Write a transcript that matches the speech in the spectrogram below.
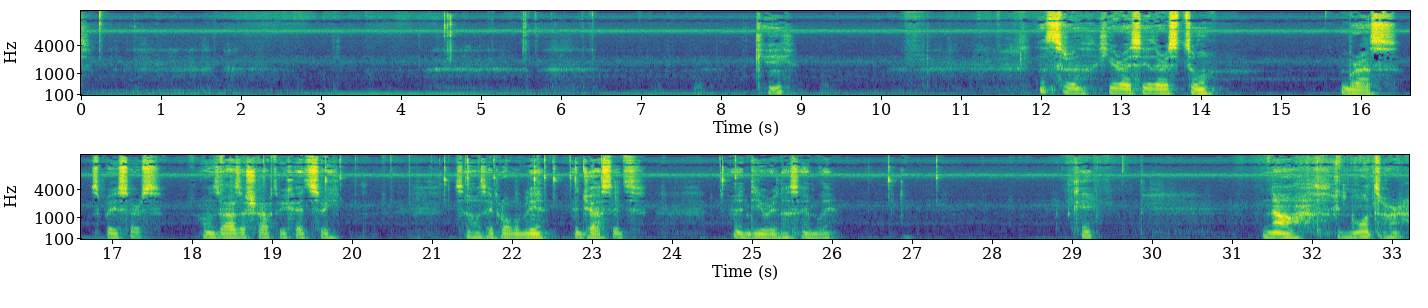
Okay. That's, uh, here I see there's two brass spacers. On the other shaft we had three. So they probably adjusted during assembly. Okay. Now, motor.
